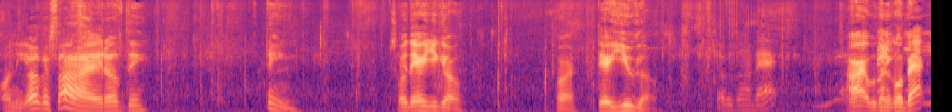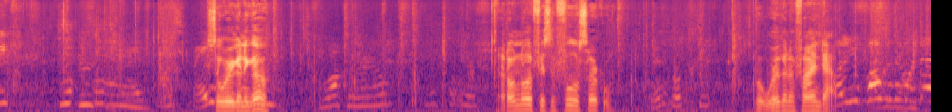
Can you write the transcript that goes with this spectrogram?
On the other side of the thing. So there you go. Or there you go. So we going back? Alright, we're gonna go back. So we're gonna go. I don't know if it's a full circle. But we're gonna find out. Why are you focusing with that?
